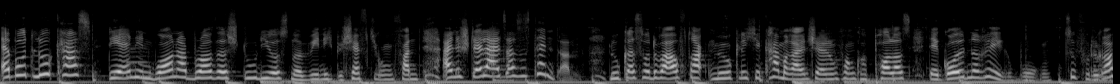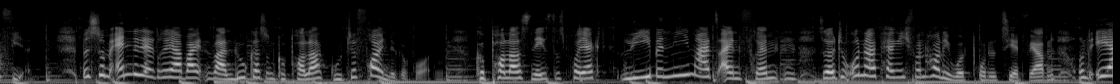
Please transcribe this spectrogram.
Er bot Lucas, der in den Warner Bros. Studios nur wenig Beschäftigung fand, eine Stelle als Assistent an. Lucas wurde beauftragt, mögliche Kameraeinstellungen von Coppolas Der Goldene Regenbogen zu fotografieren. Bis zum Ende der Dreharbeiten waren Lucas und Coppola gute Freunde geworden. Coppolas nächstes Projekt, Liebe niemals einen Fremden, sollte unabhängig von Hollywood produziert werden und eher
